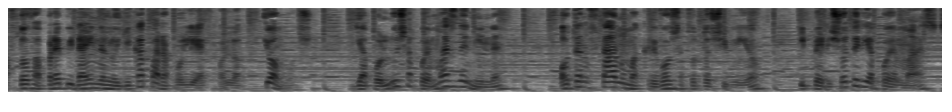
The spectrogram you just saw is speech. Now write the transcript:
Αυτό θα πρέπει να είναι λογικά πάρα πολύ εύκολο. Κι όμως, για πολλούς από εμάς δεν είναι. Όταν φτάνουμε ακριβώς σε αυτό το σημείο, οι περισσότεροι από εμάς,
